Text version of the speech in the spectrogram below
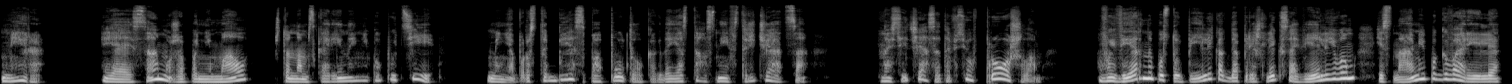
Мира, я и сам уже понимал, что нам с Кариной не по пути. Меня просто бес попутал, когда я стал с ней встречаться. Но сейчас это все в прошлом. Вы верно поступили, когда пришли к Савельевым и с нами поговорили.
